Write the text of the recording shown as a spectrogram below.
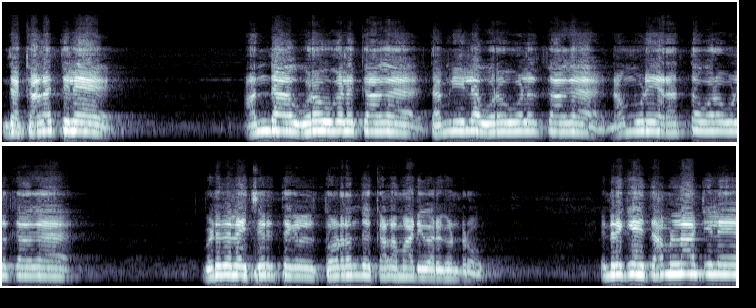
இந்த களத்திலே அந்த உறவுகளுக்காக தமிழீழ உறவுகளுக்காக நம்முடைய இரத்த உறவுகளுக்காக விடுதலை சிறுத்தைகள் தொடர்ந்து களமாடி வருகின்றோம். இன்றைக்கு தமிழ்நாட்டிலே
